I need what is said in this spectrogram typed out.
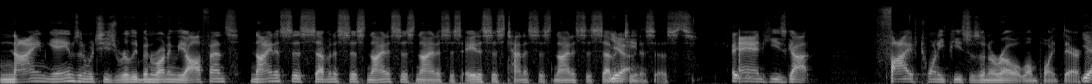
nine games in which he's really been running the offense, nine assists, seven assists, nine assists, nine assists, eight assists, ten assists, nine assists, seventeen assists. And he's got five 20 pieces in a row at one point there. Yeah,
